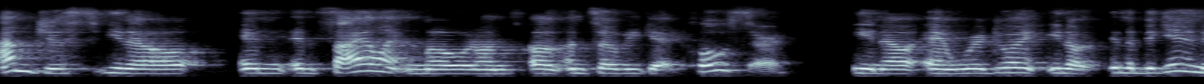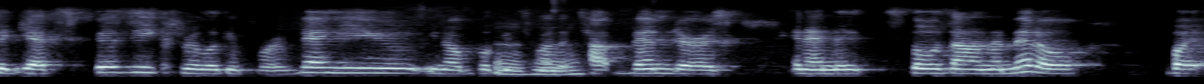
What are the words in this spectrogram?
I'm just, you know, in, in silent mode on, on, until we get closer, you know, and we're doing, you know, in the beginning it gets busy because we're looking for a venue, you know, booking mm-hmm. some of the mm-hmm. top vendors, and then it slows down in the middle. But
